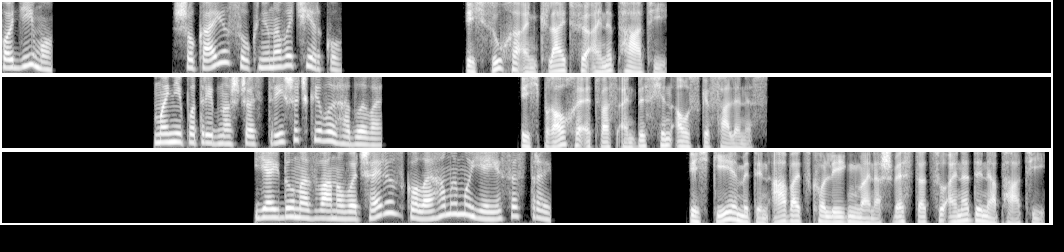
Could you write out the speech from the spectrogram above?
Ходімо. Шукаю сукню на вечірку. Ich suche ein Kleid für eine Party. Мені потрібно щось трішечки вигадливе. Ich brauche etwas ein bisschen Ausgefallenes. Я йду на звану вечерю з колегами моєї сестри. Ich gehe mit den Arbeitskollegen meiner Schwester zu einer Dinnerparty.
